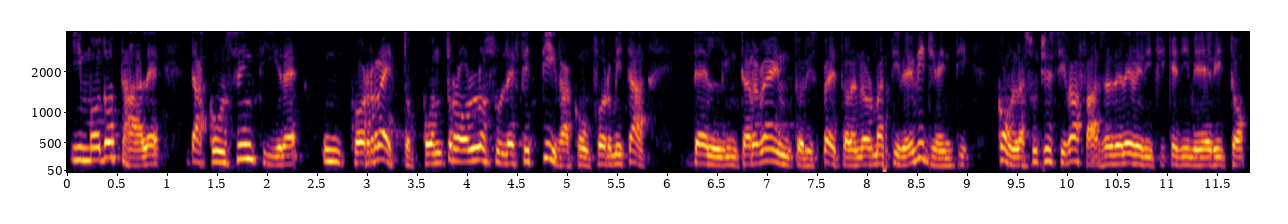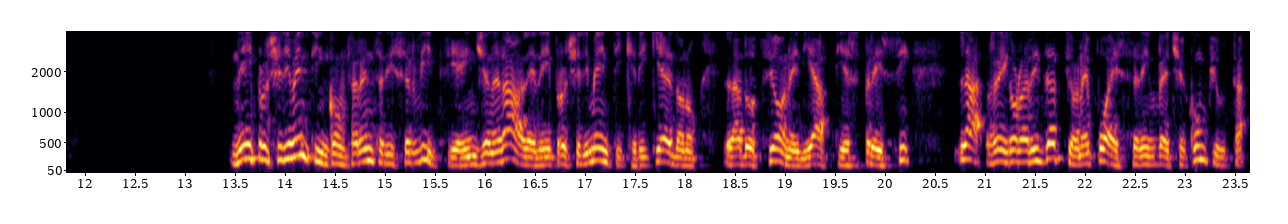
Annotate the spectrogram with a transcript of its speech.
in modo tale da consentire un corretto controllo sull'effettiva conformità dell'intervento rispetto alle normative vigenti con la successiva fase delle verifiche di merito. Nei procedimenti in conferenza di servizi e in generale nei procedimenti che richiedono l'adozione di atti espressi, la regolarizzazione può essere invece compiuta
